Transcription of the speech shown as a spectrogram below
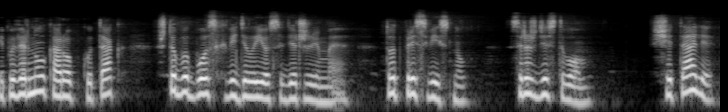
и повернул коробку так, чтобы Босх видел ее содержимое. Тот присвистнул. «С Рождеством!» «Считали?»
